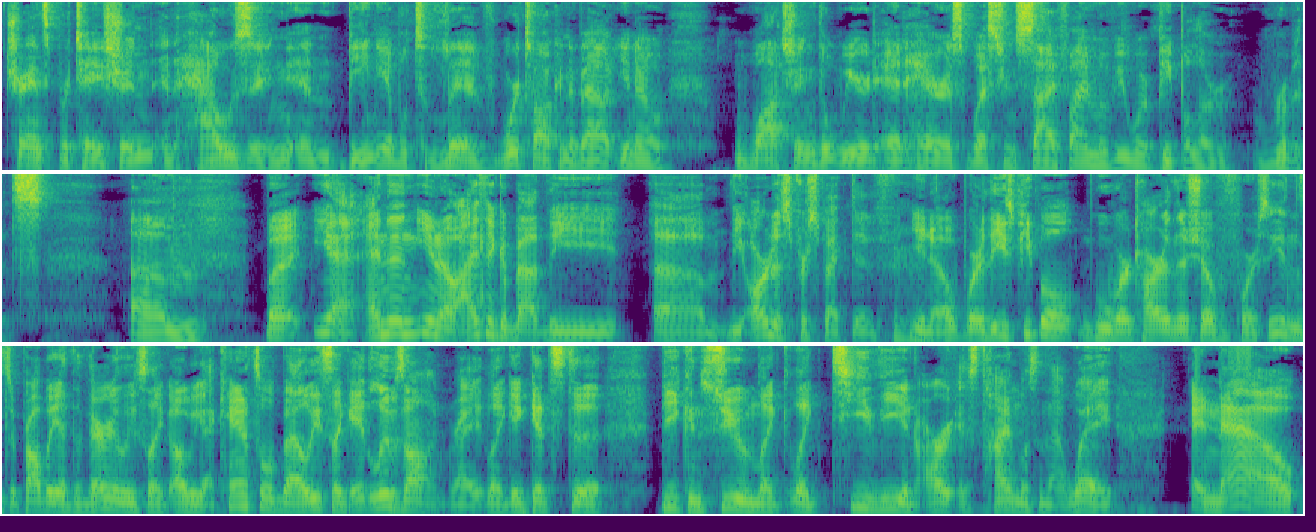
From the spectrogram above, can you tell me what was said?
transportation and housing and being able to live. We're talking about you know watching the weird Ed Harris Western sci-fi movie where people are ribbits. Um, but yeah, and then you know, I think about the um, the artist perspective. Mm-hmm. You know, where these people who worked hard on the show for four seasons, they're probably at the very least like, oh, we got canceled, but at least like it lives on, right? Like it gets to be consumed. Like like TV and art is timeless in that way. And now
